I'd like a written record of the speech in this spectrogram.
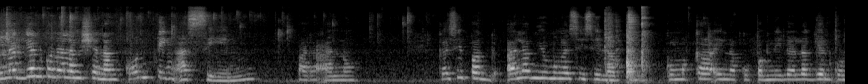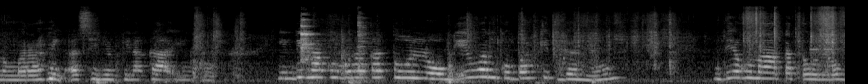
Nilagyan ko na lang siya ng konting asin para ano. Kasi pag alam yung mga sisila, pag kumakain ako, pag nilalagyan ko ng maraming asin yung pinakain ko, hindi na ako makakatulog. Ewan ko bakit ganun. Hindi ako makakatulog.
